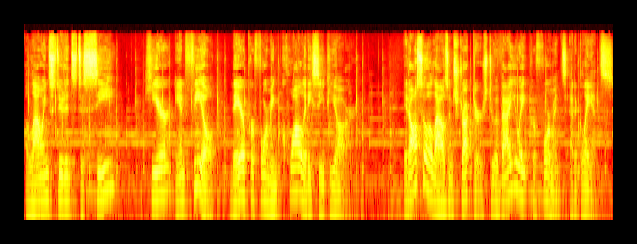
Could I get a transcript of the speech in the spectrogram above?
allowing students to see, hear, and feel they are performing quality CPR. It also allows instructors to evaluate performance at a glance.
